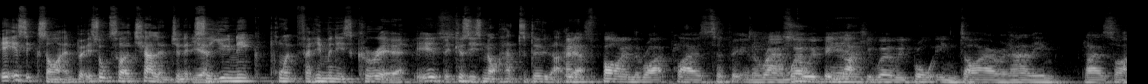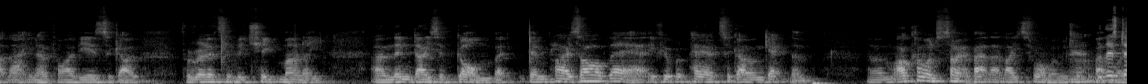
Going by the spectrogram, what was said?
Exciting. It is exciting, but it's also a challenge, and it's Yeah. a unique point for him in his career It is. because he's not had to do that and yet. it's buying the right players to fit in around. It's Where we've been yeah. lucky, where we brought in Dier and Alli and players like that, you know, five years ago for relatively cheap money. And then days have gone, but then players are there if you're prepared to go and get them. Um, I'll come on to something about that later on when we talk Yeah. about. Well, there's West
